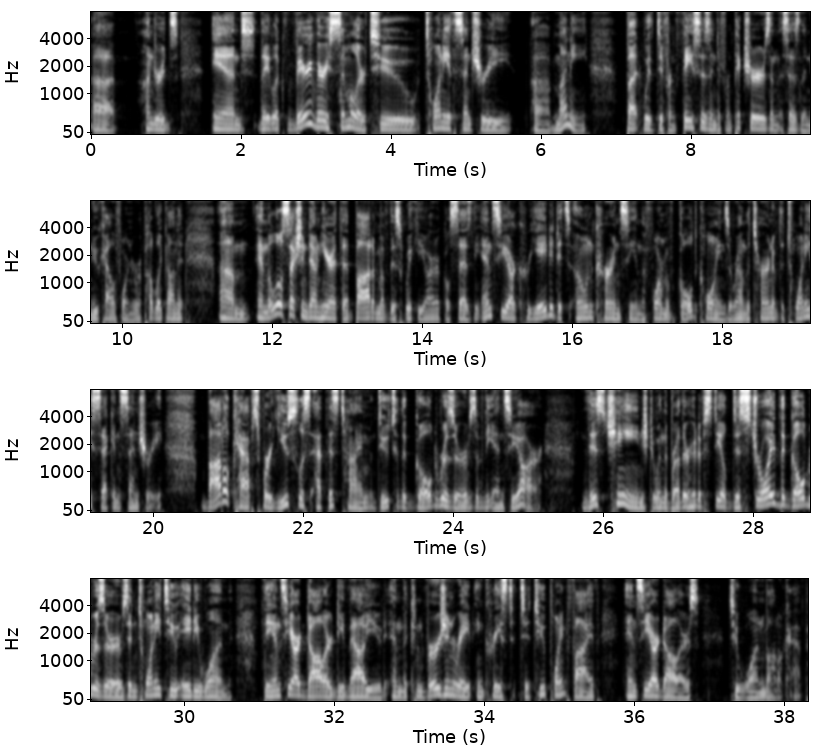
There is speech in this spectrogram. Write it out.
uh, hundreds, and they look very, very similar to 20th century uh, money, but with different faces and different pictures, and it says the New California Republic on it. Um, and the little section down here at the bottom of this wiki article says the NCR created its own currency in the form of gold coins around the turn of the 22nd century. Bottle caps were useless at this time due to the gold reserves of the NCR. This changed when the Brotherhood of Steel destroyed the gold reserves in 2281. The NCR dollar devalued and the conversion rate increased to 2.5 NCR dollars to one bottle cap.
